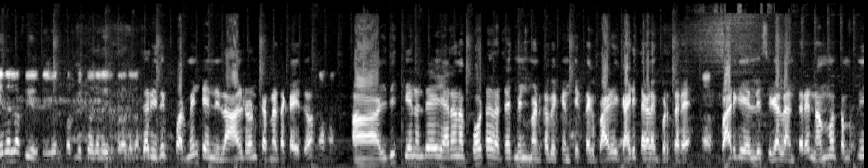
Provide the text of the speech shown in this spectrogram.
ಏನೆಲ್ಲ ಫ್ರೀ ಇರುತ್ತೆ? ಇವನ್ ಪರ್ಮಿಟ್ ಅದೆಲ್ಲ ಇರುತ್ತೆ ಅದೆಲ್ಲ? ಸರ್ ಇದಕ್ಕೆ ಪರ್ಮನೆಂಟ್ ಏನಿಲ್ಲ. ಆಲ್ ರೌಂಡ್ ಕರ್ನಾಟಕ ಇದು. ಇದಕ್ಕೇನಂದ್ರೆ ಯಾರನ್ನ ಪೋರ್ಟರ್ ಅಟ್ಯಾಚ್ಮೆಂಟ್ ಮಾಡ್ಕೋಬೇಕಂತ ಇರ್ತಾಗ ಬಾಡಿ ಗಾಡಿ ತಗೊಳಕ್ ಬರ್ತಾರೆ. ಬಾಡಿಗೆ ಎಲ್ಲಿ ಸಿಗಲ್ಲ ಅಂತಾರೆ. ನಮ್ಮ ಕಂಪ್ನಿ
